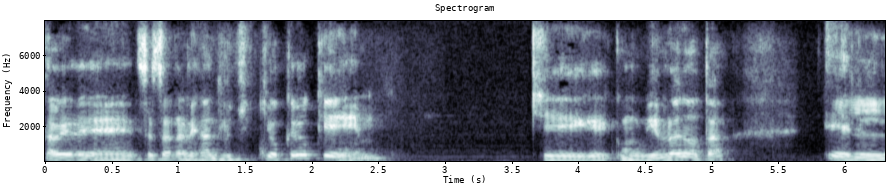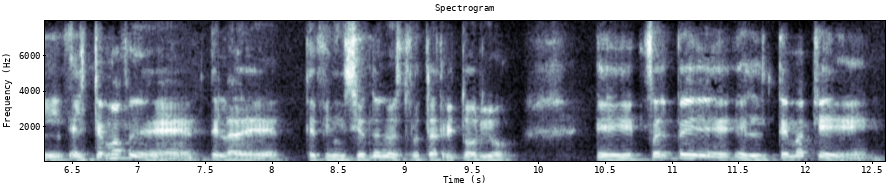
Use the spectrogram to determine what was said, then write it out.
A ver, eh, César Alejandro, yo creo que, que como bien lo anota, el, tema de la definición de nuestro territorio eh, fue el, tema que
